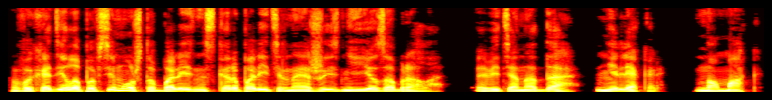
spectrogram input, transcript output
Выходило по всему, что болезнь скоропалительная жизнь ее забрала. Ведь она, да, не лекарь, но маг.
